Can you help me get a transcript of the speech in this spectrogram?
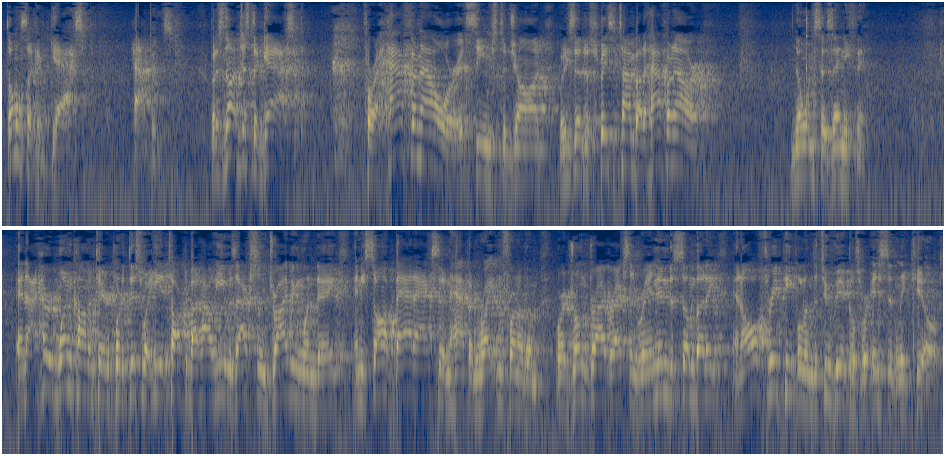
it's almost like a gasp happens. But it's not just a gasp for a half an hour, it seems to John, but he said in a space of time about a half an hour, no one says anything. And I heard one commentator put it this way. He had talked about how he was actually driving one day and he saw a bad accident happen right in front of him where a drunk driver actually ran into somebody and all three people in the two vehicles were instantly killed.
